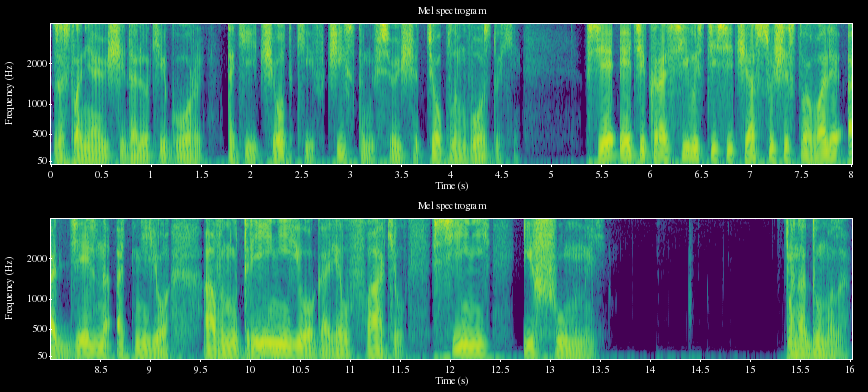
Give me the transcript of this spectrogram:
заслоняющие далекие горы такие четкие, в чистом и все еще теплом воздухе. Все эти красивости сейчас существовали отдельно от нее, а внутри нее горел факел, синий и шумный. Она думала,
